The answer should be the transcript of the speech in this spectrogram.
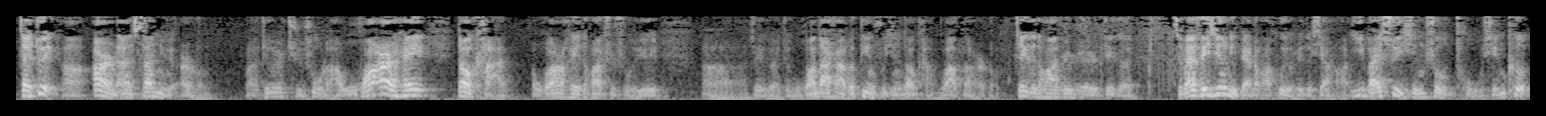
在对啊二男三女耳聋啊这个是取数了啊五黄二黑到坎。五黄二黑的话是属于，啊，这个这五黄大厦和病符星到坎卦犯耳聋。这个的话就是这个紫白飞星里边的话会有这个象啊，一白岁星受土行克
